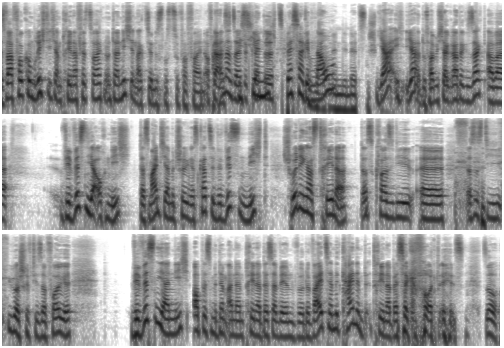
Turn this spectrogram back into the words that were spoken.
es war vollkommen richtig, am Trainer festzuhalten und da nicht in Aktionismus zu verfallen. Auf aber der anderen Seite ist ja nichts besser genau in den letzten Spielen. Ja, ich, ja, das habe ich ja gerade gesagt, aber wir wissen ja auch nicht, das meinte ich ja mit Schrödingers Katze, wir wissen nicht, Schrödingers Trainer, das ist quasi die, äh, das ist die Überschrift dieser Folge, wir wissen ja nicht, ob es mit einem anderen Trainer besser werden würde, weil es ja mit keinem Trainer besser geworden ist. So,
